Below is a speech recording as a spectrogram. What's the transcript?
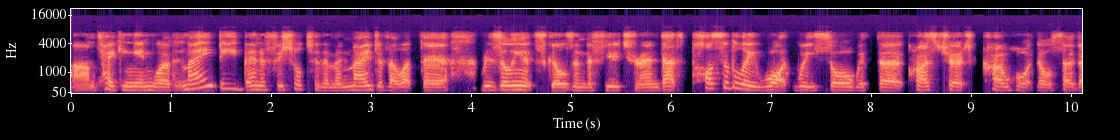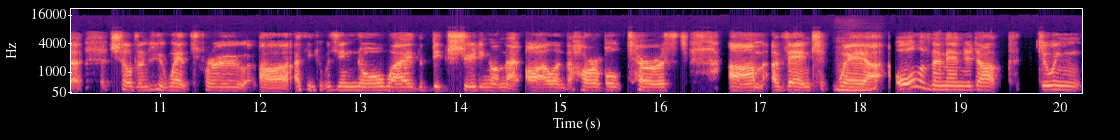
um, taking in work, may be beneficial to them and may develop their resilient skills in the future. And that's possibly what we saw with the Christchurch cohort, and also the children who went through, uh, I think it was in Norway, the big shooting on that island, the horrible terrorist um, event, mm-hmm. where all of them ended up doing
